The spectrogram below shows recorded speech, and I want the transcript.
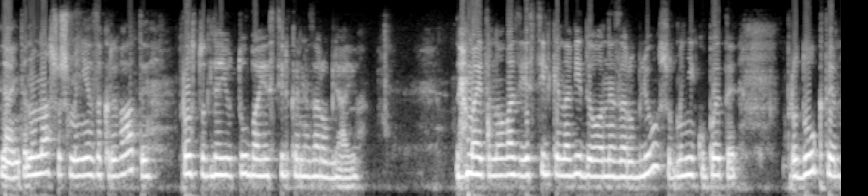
Гляньте, ну нащо ж мені закривати? Просто для Ютуба я стільки не заробляю. Маєте на увазі, я стільки на відео не зароблю, щоб мені купити продукти,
